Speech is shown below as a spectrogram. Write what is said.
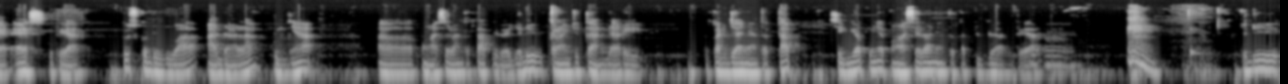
PNS gitu ya. Terus kedua adalah punya eh, penghasilan tetap gitu ya. Jadi kelanjutan dari pekerjaan yang tetap sehingga punya penghasilan yang tetap juga gitu ya. Jadi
